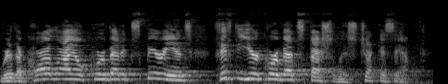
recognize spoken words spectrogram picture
We're the Carlisle Corvette Experience 50 year Corvette specialist. Check us out.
